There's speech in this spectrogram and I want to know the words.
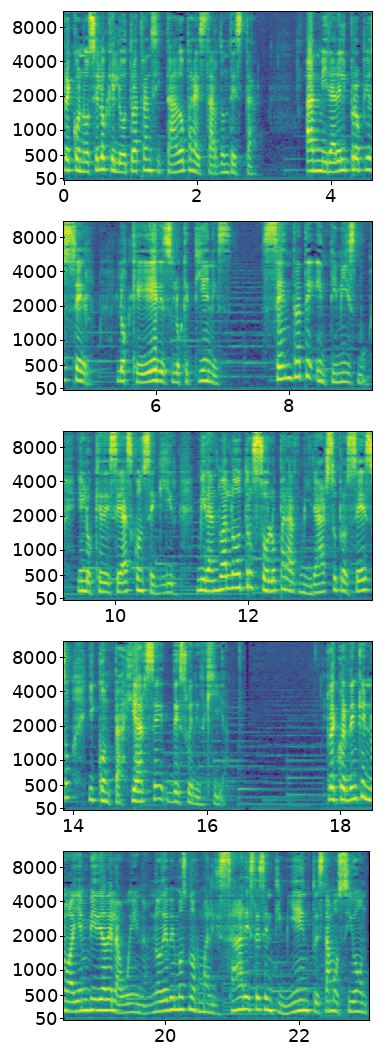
Reconoce lo que el otro ha transitado para estar donde está. Admirar el propio ser, lo que eres, lo que tienes. Céntrate en ti mismo, en lo que deseas conseguir, mirando al otro solo para admirar su proceso y contagiarse de su energía. Recuerden que no hay envidia de la buena, no debemos normalizar este sentimiento, esta emoción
